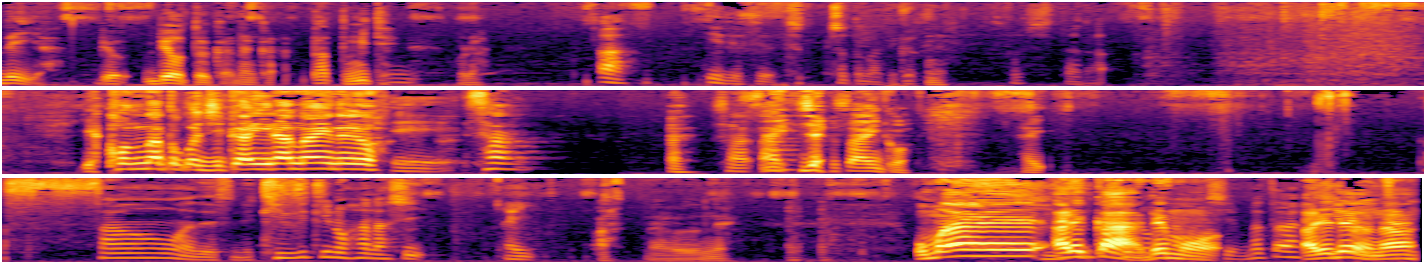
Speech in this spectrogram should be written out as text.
でいいや。秒、秒というか、なんか、パッと見て。ほら。あ、いいですよ。ちょ、ちょっと待ってください。そしたら、いや、こんなとこ時間いらないのよ。えー、3。あ、三はい、じゃあ3行こう。はい。3はですね、気づきの話。はい。あ、なるほどね。お前、あれか、でもあれだよな。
